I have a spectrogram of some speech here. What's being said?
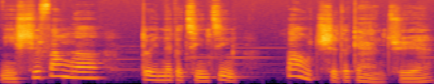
你释放了对那个情境抱持的感觉。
